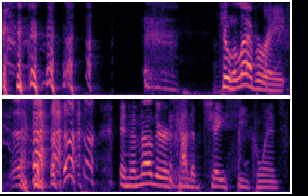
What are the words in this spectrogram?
to elaborate, in another kind of chase sequence,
